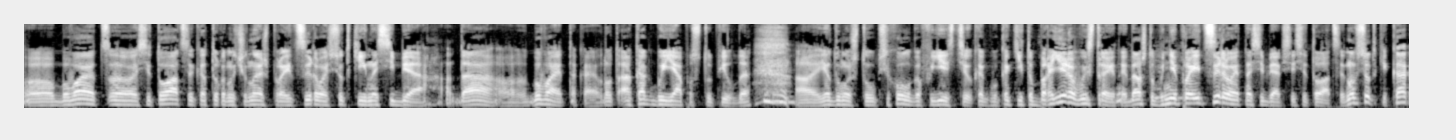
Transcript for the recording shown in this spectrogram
А, Бывают а, ситуации, которые начинаешь проецировать все-таки и на себя. Да, А, бывает такая. Вот, а как бы я поступил, да? А, Я думаю, что у психологов есть как бы какие-то барьеры выстроенные, да, чтобы не проецировать на себя все ситуации. Но все-таки как,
